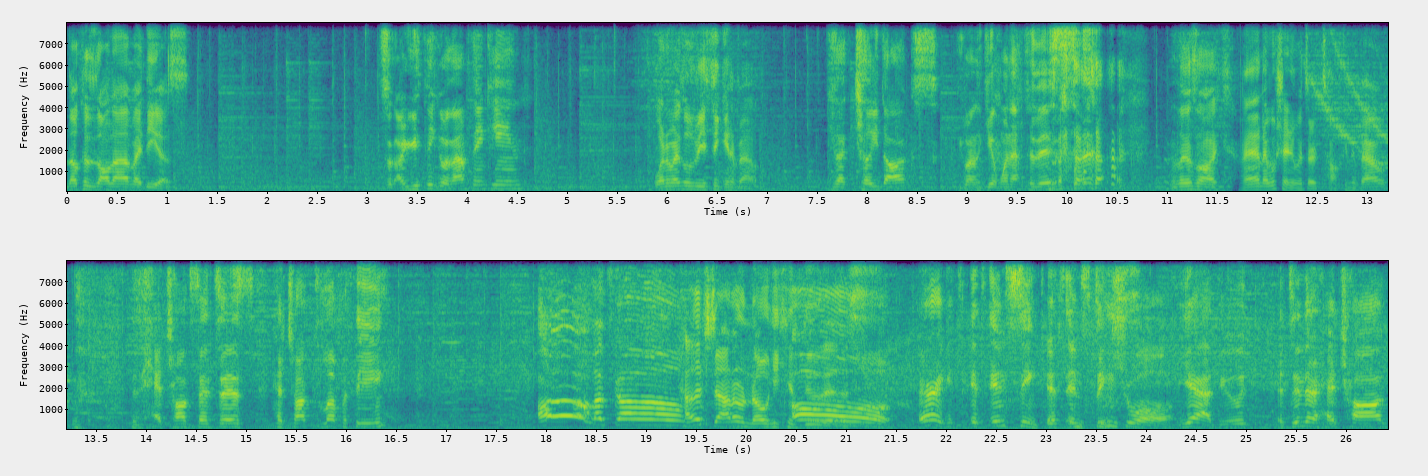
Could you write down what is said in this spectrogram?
No, because it's all out of ideas. So, are you thinking what I'm thinking? What am I supposed to be thinking about? You like chili dogs? You gonna get one after this? And Leo's like, man, I wish I knew what they're talking about. His hedgehog senses, hedgehog telepathy. Oh, let's go! How does Shadow know he can do this? oh, Eric, it's it's instinct. It's, It's instinct. instinctual. Yeah, dude. It's in their hedgehog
